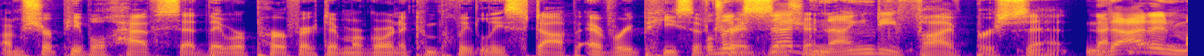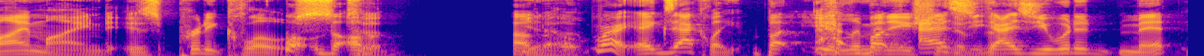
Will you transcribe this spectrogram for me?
I'm sure people have said they were perfect and we're going to completely stop every piece of Well, they said ninety-five percent. That, in my mind, is pretty close Well, the- to. Uh, you know. right, exactly. But, Elimination but as, of the- as you would admit,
